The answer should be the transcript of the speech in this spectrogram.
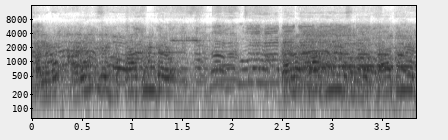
हॅलो खाली एक पाच मिनिटं दादा पाच मिनिट पाच मिनिट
